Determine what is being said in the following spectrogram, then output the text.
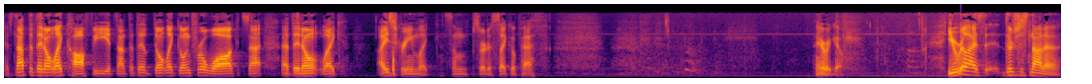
It's not that they don't like coffee. It's not that they don't like going for a walk. It's not that they don't like ice cream like some sort of psychopath. There we go. You realize there's just not a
